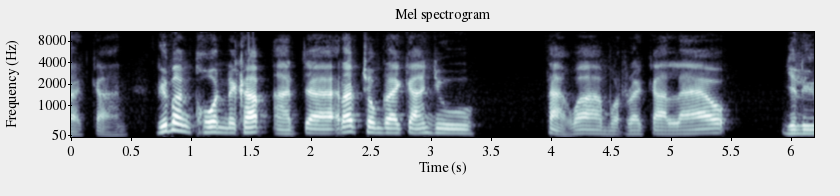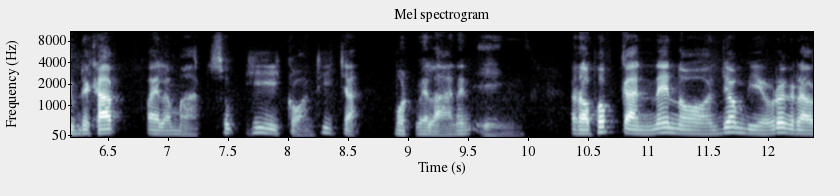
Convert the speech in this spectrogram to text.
รายการ หรือบางคนนะครับอาจจะรับชมรายการอยู่ถ้าว่าหมดรายการแล้ว อย่าลืมนะครับ ไปละหมาดซุบฮี่ก่อนที่จะหมดเวลานั่นเอง เราพบกันแน่นอนย่อมมีเรื่องราว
